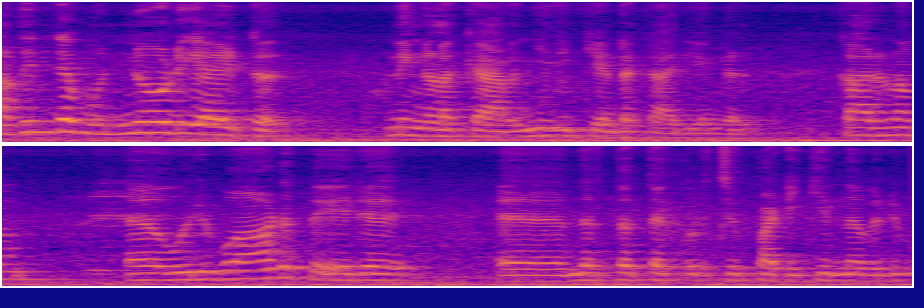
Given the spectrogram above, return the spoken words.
അതിന്റെ മുന്നോടിയായിട്ട് നിങ്ങളൊക്കെ അറിഞ്ഞിരിക്കേണ്ട കാര്യങ്ങൾ. കാരണം ഒരുപാട് പേര് നൃത്തത്തെക്കുറിച്ച് പഠിക്കുന്നവരും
